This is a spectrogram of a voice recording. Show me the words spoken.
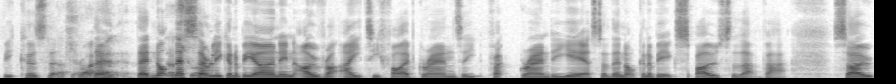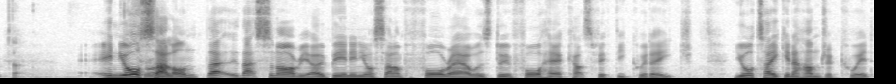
because they're, right, they're, they're not that's necessarily going to be earning over 85 grand a, grand a year, so they're not going to be exposed to that VAT. So in your That's right. salon, that that scenario, being in your salon for four hours, doing four haircuts, 50 quid each, you're taking a 100 quid,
